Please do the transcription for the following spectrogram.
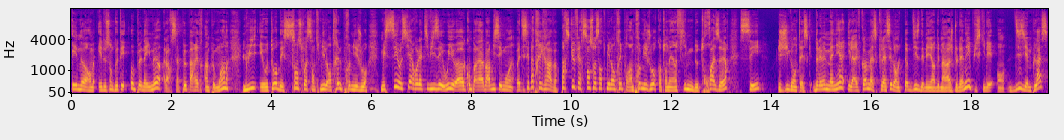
énorme. Et de son côté, Oppenheimer, alors ça peut paraître un peu moindre, lui est autour des 160 000 entrées le premier jour. Mais c'est aussi à relativiser. Oui, euh, comparé à Barbie, c'est moins. C'est pas très grave. Parce que faire 160 000 entrées pour un premier jour quand on est un film de 3 heures, c'est gigantesque. De la même manière, il arrive quand même à se classer dans le top 10 des meilleurs démarrages de l'année, puisqu'il est en dixième place.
